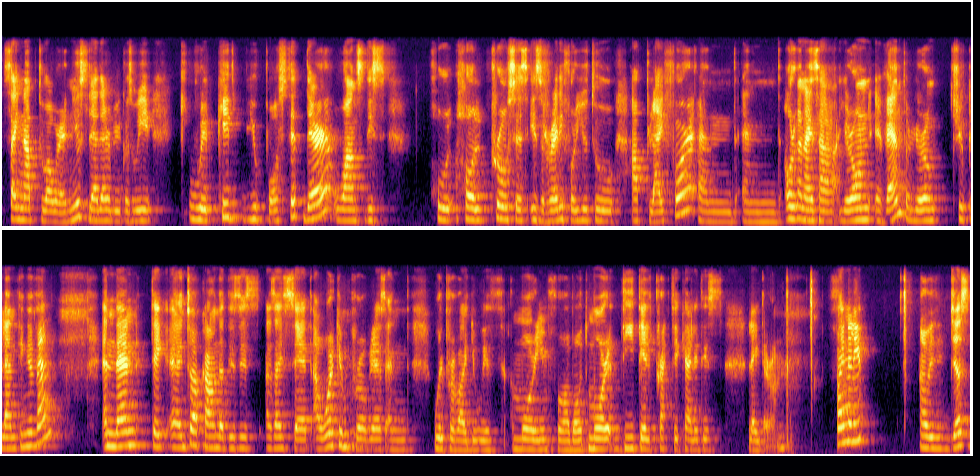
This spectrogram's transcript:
sign up to our newsletter because we will keep you posted there once this whole whole process is ready for you to apply for and and organize a, your own event or your own tree planting event and then take into account that this is, as I said, a work in progress and we'll provide you with more info about more detailed practicalities later on. Finally, I will just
